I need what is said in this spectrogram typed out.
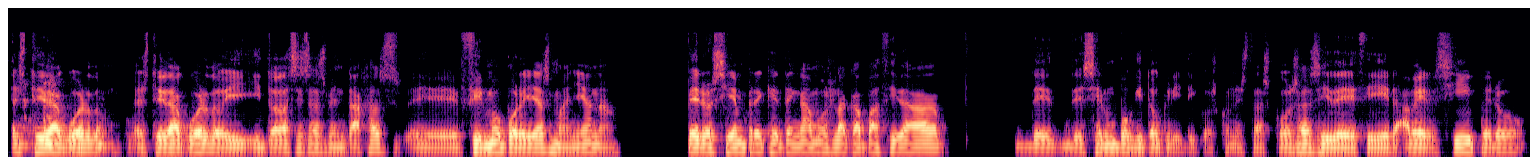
estoy de acuerdo, estoy de acuerdo y, todas esas ventajas eh, firmo por ellas mañana pero siempre que tengamos la capacidad de, ser un poquito críticos con estas cosas y de decir, a ver, sí, pero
